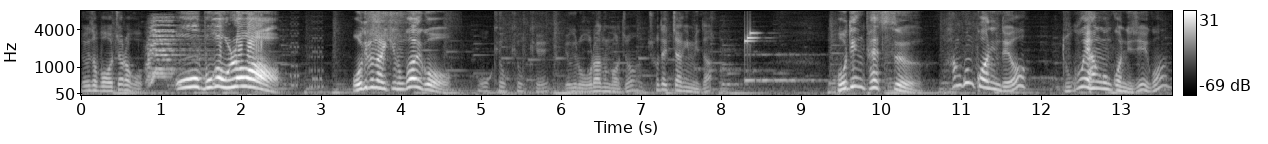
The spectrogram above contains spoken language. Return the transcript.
여기서 뭐 어쩌라고 오 뭐가 올라와 어디로 날뛰는 거야 이거 오케이 오케이 오케이 여기로 오라는 거죠 초대장입니다 보딩 패스 항공권인데요 누구의 항공권이지 이건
